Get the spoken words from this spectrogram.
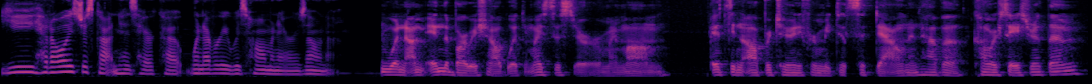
Yi had always just gotten his hair cut whenever he was home in Arizona. When I'm in the barbershop with my sister or my mom, it's an opportunity for me to sit down and have a conversation with them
